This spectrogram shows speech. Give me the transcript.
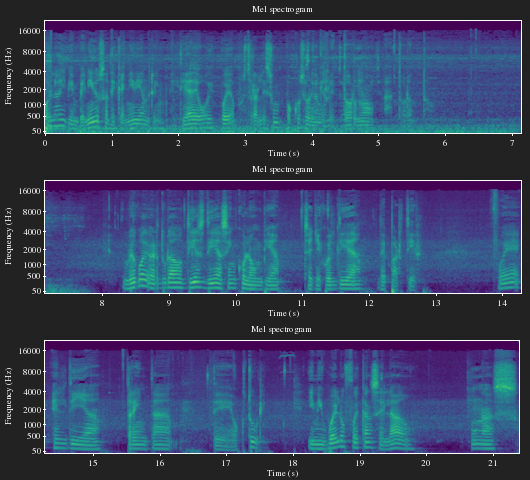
Hola y bienvenidos a The Canadian Dream. El día de hoy voy a mostrarles un poco sobre mi retorno a Toronto. Luego de haber durado 10 días en Colombia, se llegó el día de partir. Fue el día 30 de octubre y mi vuelo fue cancelado unas,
